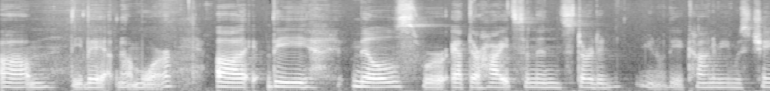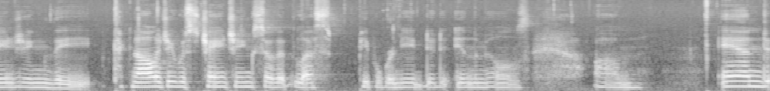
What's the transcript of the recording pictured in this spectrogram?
um, the Vietnam War. Uh, the mills were at their heights and then started, you know, the economy was changing, the technology was changing so that less people were needed in the mills. Um, and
